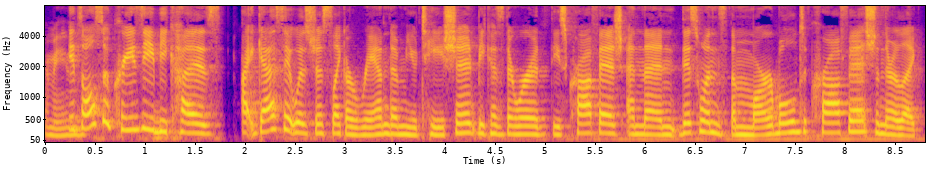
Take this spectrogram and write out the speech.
I mean, It's also crazy because I guess it was just like a random mutation because there were these crawfish, and then this one's the marbled crawfish, and they're like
